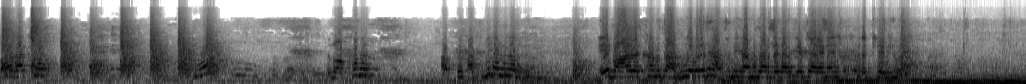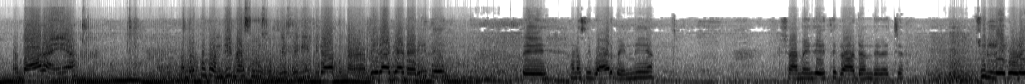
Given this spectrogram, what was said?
ਬਾਹਰ ਰੱਖ ਲਾ। ਤੈਨੂੰ ਔਖਾ ਨਾ? ਆਪੇ ਹੱਥ ਨਹੀਂ ਕੰਮ ਕਰਦੇ। ਇਹ ਬਾਹਰ ਰੱਖਣ ਨੂੰ ਤਾਂ ਆਹੂਗਾ ਪਰ ਇਹਦੇ ਹੱਥ ਨਹੀਂ ਕੰਮ ਕਰਦੇ ਕਰਕੇ ਵਿਚਾਰੇ ਨੇ ਰੱਖੇ ਨਹੀਂ ਹੋਏ। ਹੁਣ ਬਾਹਰ ਆਏ ਆ। ਅੰਦਰ ਘੁਟਣ ਜੀ ਮਹਿਸੂਸ ਹੁੰਦੀ ਸੀਗੀ, ਵੀਰਾ ਵੀਰਾ ਗਿਆ ਡੈਰੀ ਤੇ। ਤੇ ਹੁਣ ਅਸੀਂ ਬਾਹਰ ਬੈਠਨੇ ਆ ਸ਼ਾਮੇ ਜੇ ਇੱਥੇ ਗਾਰਡਨ ਦੇ ਵਿੱਚ ਝੁੱਲੇ ਕੋਲੇ।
